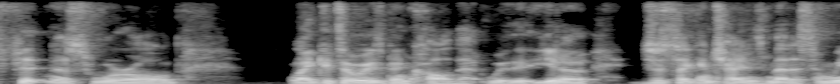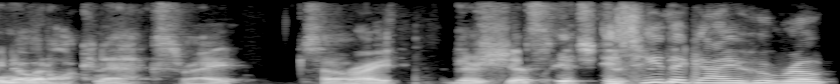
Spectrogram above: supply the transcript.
fitness world, like it's always been called that. You know, just like in Chinese medicine, we know it all connects, right? So Right. there's just Is, it's is he the guy who wrote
